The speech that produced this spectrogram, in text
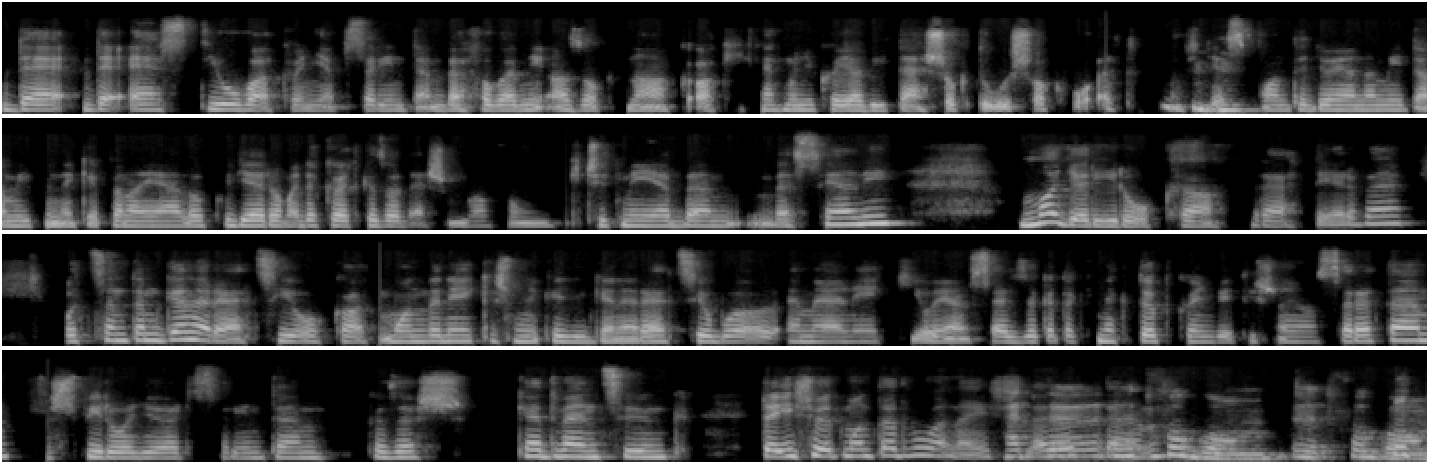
de, de ezt jóval könnyebb szerintem befogadni azoknak, akiknek mondjuk a javítások túl sok volt. Úgyhogy mm-hmm. ez pont egy olyan, amit, amit mindenképpen ajánlok. Ugye erről majd a következő adásunkban fogunk kicsit mélyebben beszélni. Magyar írókra rátérve, ott szerintem generációkat mondanék, és mondjuk egy generációból emelnék ki olyan szerzőket, akiknek több könyvét is nagyon szeretem. Spiro György szerintem közös kedvencünk. Te is őt mondtad volna, és hát őt fogom, őt fogom.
